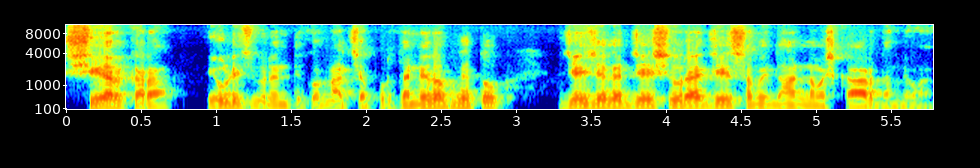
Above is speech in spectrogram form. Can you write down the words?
शेअर करा. एवढीच विनंती करून आजच्या पुरता निरोप घेतो. जय जगत जय शिवराय जय संविधान. नमस्कार. धन्यवाद.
